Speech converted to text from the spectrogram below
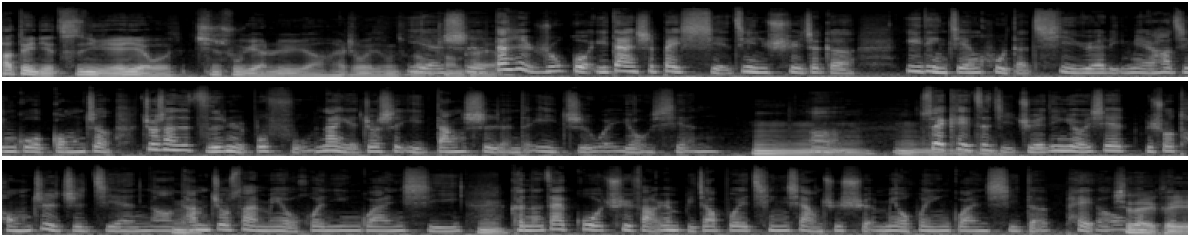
他对你的子女也有亲疏远虑啊，还是会有这种状态。也是，但是如果一旦是被写进去这个议定监护的契约里面，然后经过公证，就算是子女不服，那也就是以当事人的意志为优先。嗯嗯嗯，所以可以自己决定。有一些，比如说同志之间，然后他们就算没有婚姻关系，嗯，可能在过去法院比较不会倾向去选没有婚姻关系的配偶。现在也可以，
